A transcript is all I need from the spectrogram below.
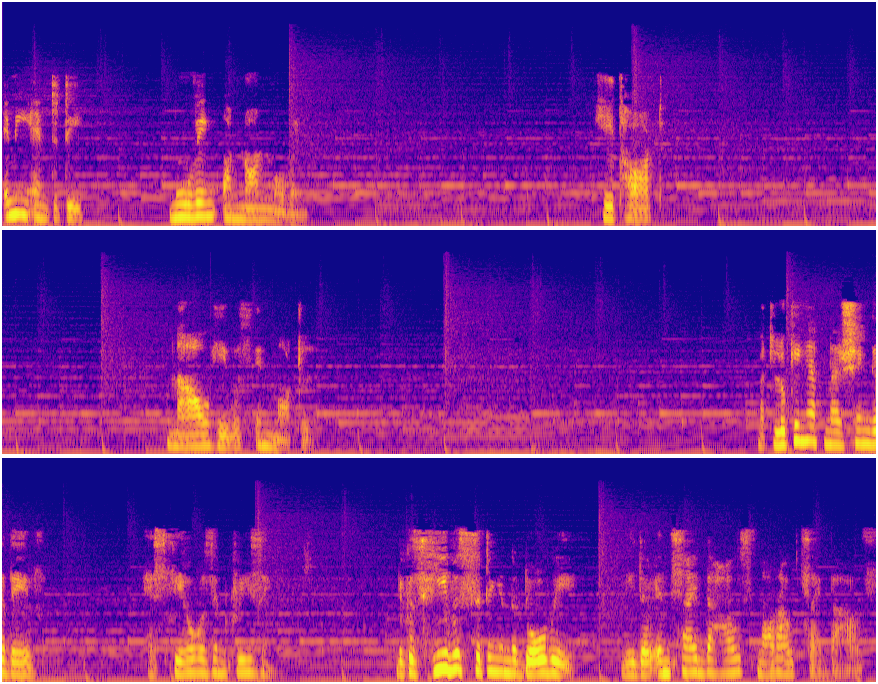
any entity, moving or non moving. He thought, now he was immortal. But looking at Narsinghadev, his fear was increasing because he was sitting in the doorway, neither inside the house nor outside the house.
